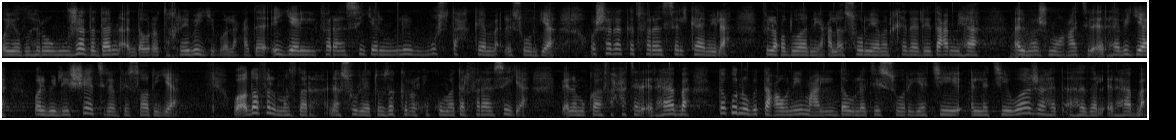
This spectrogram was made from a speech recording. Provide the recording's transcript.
ويظهر مجددا الدور التخريبي والعدائي الفرنسي المستحكم لسوريا وشراكة فرنسا الكاملة في العدوان على سوريا من خلال دعمها المجموعات الإرهابية والميليشيات الانفصالية. وأضاف المصدر أن سوريا تذكر الحكومة الفرنسية بأن مكافحة الإرهاب تكون بالتعاون مع الدولة السورية التي واجهت هذا الإرهاب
